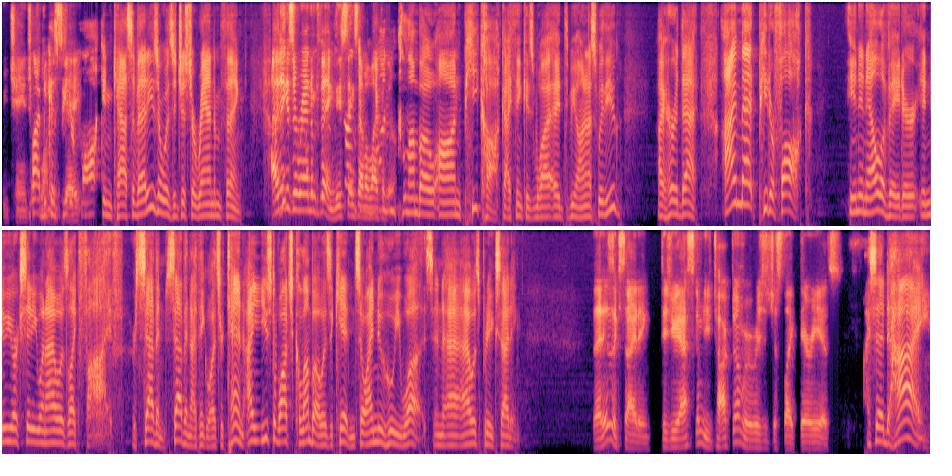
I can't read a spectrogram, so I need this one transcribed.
we change. Why? Because Peter Day. Falk and Cassavetes, or was it just a random thing? I think it's a random thing. These things have a life of their own. Columbo on Peacock, I think is why. To be honest with you, I heard that. I met Peter Falk in an elevator in New York City when I was like five or seven, seven I think it was, or ten. I used to watch Columbo as a kid, and so I knew who he was, and uh, that was pretty exciting. That is exciting. Did you ask him? Did you talk to him, or was it just like there he is? I said hi,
